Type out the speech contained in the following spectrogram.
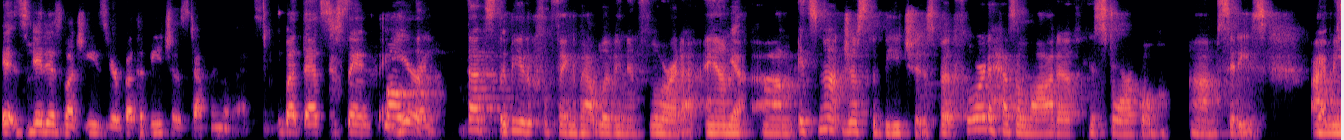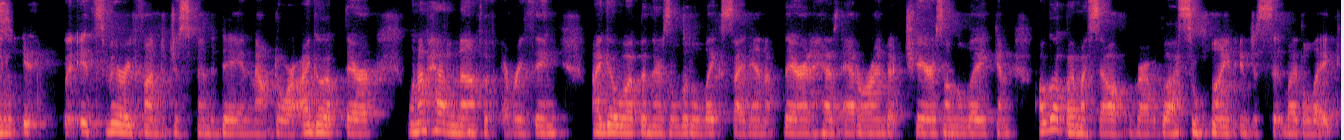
It's it is much easier, but the beach is definitely relaxing. But that's the same thing well, here. And that's the beautiful thing about living in Florida, and yeah. um, it's not just the beaches, but Florida has a lot of historical um, cities. I mean, it, it's very fun to just spend a day in Mount Dora. I go up there when I've had enough of everything. I go up and there's a little lakeside inn up there and it has Adirondack chairs on the lake. And I'll go up by myself and grab a glass of wine and just sit by the lake.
